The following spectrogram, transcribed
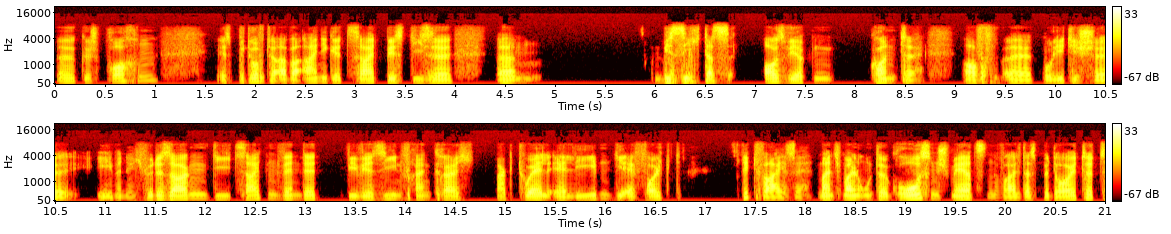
äh, gesprochen. Es bedurfte aber einige Zeit, bis diese, ähm, bis sich das auswirken konnte auf äh, politische Ebene. Ich würde sagen, die Zeitenwende, wie wir sie in Frankreich aktuell erleben, die erfolgt schrittweise, manchmal unter großen Schmerzen, weil das bedeutet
